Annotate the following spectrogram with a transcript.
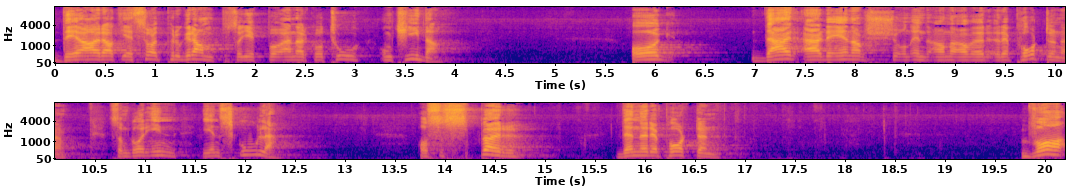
det er at jeg så et program som gikk på NRK2 om Kina. Og der er det en av, en av reporterne som går inn i en skole. Og så spør denne reporteren Hva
